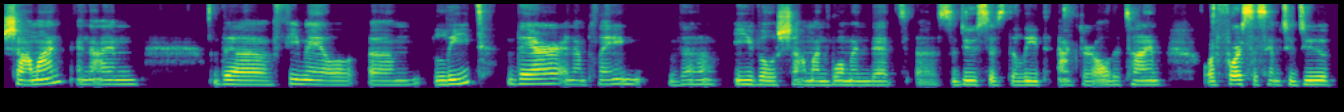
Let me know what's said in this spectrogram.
shaman and i'm the female um, lead there, and I'm playing the evil shaman woman that uh, seduces the lead actor all the time or forces him to do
